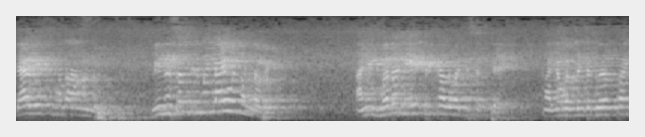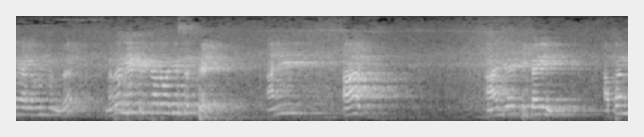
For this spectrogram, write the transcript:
त्यावेळेस मला आनंद होतो. मी नसेल तरी माझ्या आईवडिलांना होईल आणि मरण हे त्रिकालवादी सत्य आहे. माझ्या वडिलांच्या डोळ्यात पाणी आलं म्हणून म्हणलं मरण हे त्रिकालवादी सत्य आहे. आणि आज आज या ठिकाणी आपण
